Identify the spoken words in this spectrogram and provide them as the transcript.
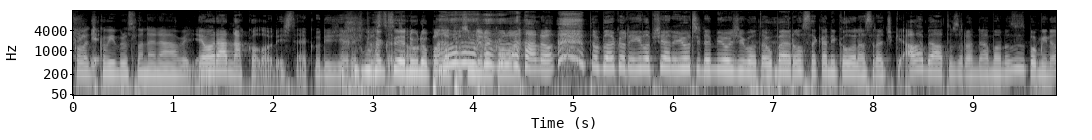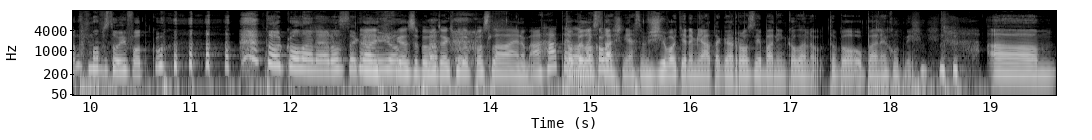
Kolečkový brusle nenávidím. Já mám rád na kolo, když se jako, když jedeš Tak prostě si jednou to. dopadla, prosím tě, na kole. ano, to byl jako nejlepší a nejhorší den mého života, úplně rozsekaný kolo na sračky, ale byla to sranda, mám si vzpomínat, mám stojí fotku toho kola, ne, rozsekanýho. Já si pamatuju, jak jsme to poslala jenom. Aha, To to bylo strašně, já jsem v životě neměla tak rozjebaný koleno, to bylo úplně nechutný. um,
